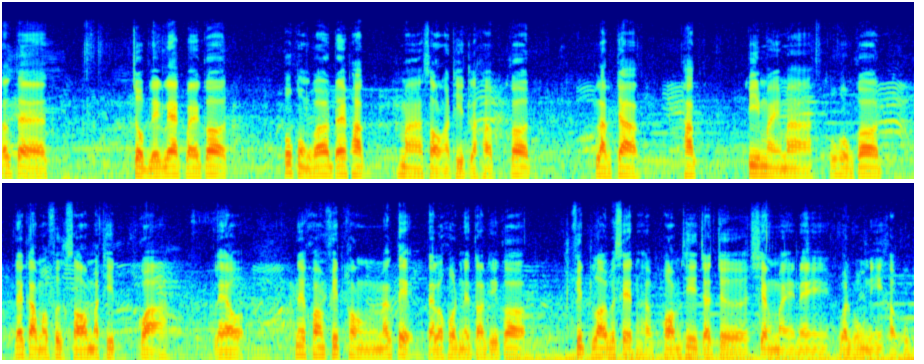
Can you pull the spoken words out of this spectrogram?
ตั้งแต่จบเล็กแรกไปก็พวกผมก็ได้พักมา 2 อาทิตย์แล้วครับ ก็หลังจากพักปีใหม่มา พวกผมก็ได้กลับมาฝึกซ้อมอาทิตย์กว่าแล้ว ในความฟิตของนักเตะ แต่ละคนในตอนนี้ก็ฟิตร้อยเปอร์เซ็นต์ครับ พร้อมที่จะเจอเชียงใหม่ในวันพรุ่งนี้ครับผม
